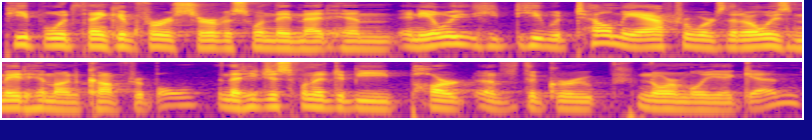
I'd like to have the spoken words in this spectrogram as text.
people would thank him for his service when they met him, and he always he, he would tell me afterwards that it always made him uncomfortable, and that he just wanted to be part of the group normally again.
